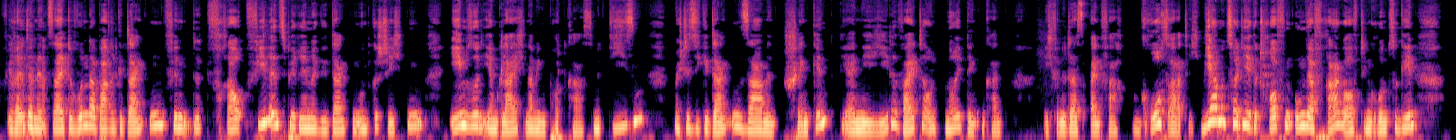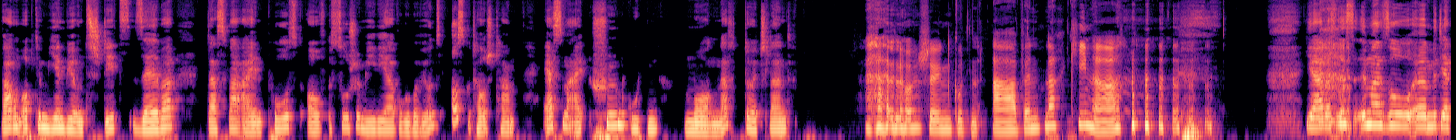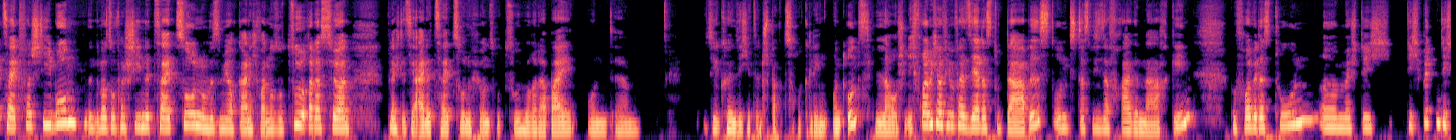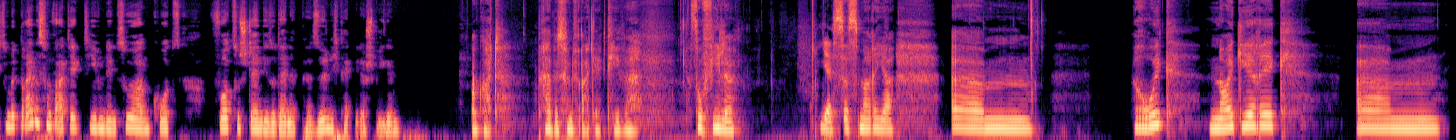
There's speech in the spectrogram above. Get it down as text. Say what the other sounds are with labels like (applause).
Auf ihrer (laughs) Internetseite Wunderbare Gedanken findet Frau viele inspirierende Gedanken und Geschichten, ebenso in ihrem gleichnamigen Podcast. Mit diesem möchte sie Gedankensamen schenken, die eine jede weiter und neu denken kann. Ich finde das einfach großartig. Wir haben uns heute hier getroffen, um der Frage auf den Grund zu gehen, warum optimieren wir uns stets selber? Das war ein Post auf Social Media, worüber wir uns ausgetauscht haben. Erstmal einen schönen guten Morgen nach Deutschland. Hallo, schönen guten Abend nach China. (laughs) Ja, das ist (laughs) immer so äh, mit der Zeitverschiebung, sind immer so verschiedene Zeitzonen und wissen wir auch gar nicht, wann unsere Zuhörer das hören. Vielleicht ist ja eine Zeitzone für unsere Zuhörer dabei und ähm, sie können sich jetzt entspannt zurücklegen und uns lauschen. Ich freue mich auf jeden Fall sehr, dass du da bist und dass wir dieser Frage nachgehen. Bevor wir das tun, äh, möchte ich dich bitten, dich so mit drei bis fünf Adjektiven den Zuhörern kurz vorzustellen, die so deine Persönlichkeit widerspiegeln. Oh Gott, drei bis fünf Adjektive. So viele. Jesus Maria. Ähm, ruhig, neugierig, ähm,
